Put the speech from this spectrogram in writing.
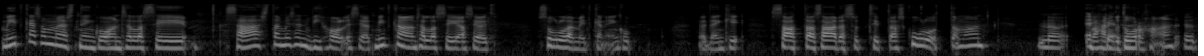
mitkä sun mielestä niinku, on sellaisia säästämisen vihollisia? Et mitkä on sellaisia asioita sulle, mitkä niinku, jotenkin saattaa saada sut sitten taas kuluttamaan? No, Vähän ehkä, niin kuin turhaan. Niin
